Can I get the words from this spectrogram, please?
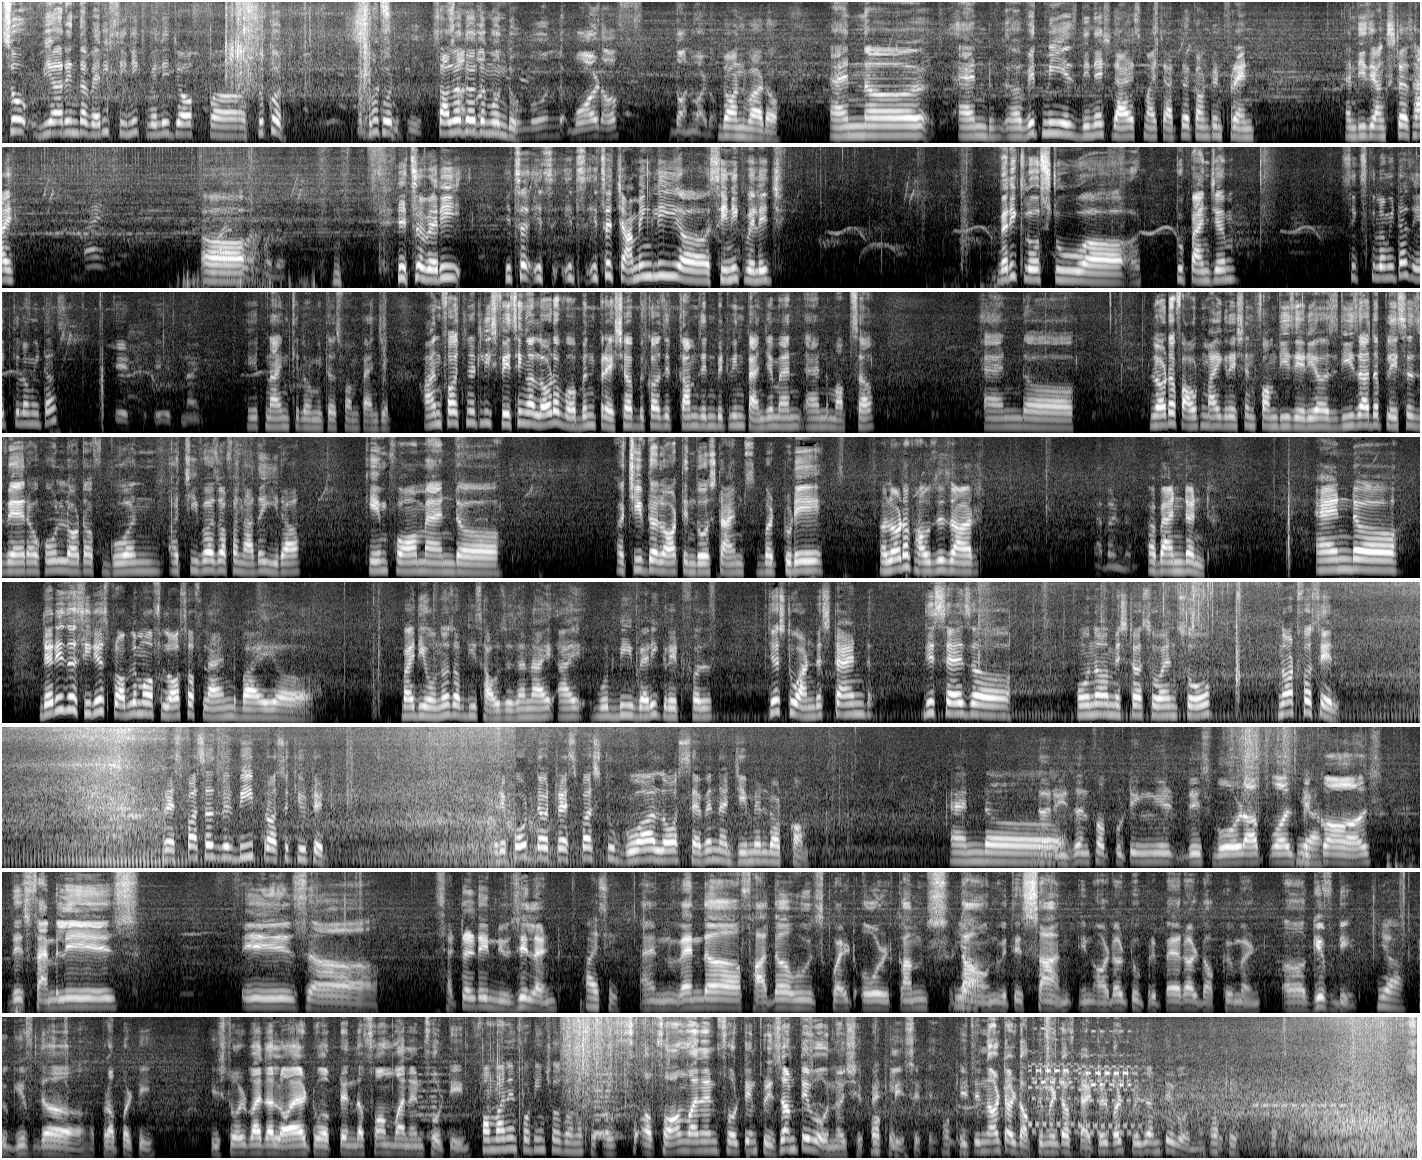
So we are in the very scenic village of uh, Sukur. Sukur. Salvador de Mundo. ward of Donwado. Don Vado. And uh, and uh, with me is Dinesh Dias, my chartered accountant friend. And these youngsters, hi. Uh, it's a very it's a it's it's it's a charmingly uh, scenic village very close to uh, to Panjim 6 kilometers 8 kilometers 8, 8, 9. kilometers from Panjim. Unfortunately it's facing a lot of urban pressure because it comes in between Panjim and and Mapsa. And uh, lot of out migration from these areas. These are the places where a whole lot of Goan achievers of another era came from and uh, achieved a lot in those times. But today a lot of houses are Abandoned. abandoned. And uh, there is a serious problem of loss of land by uh, by the owners of these houses and I, I would be very grateful just to understand this says uh, owner mr so and so not for sale. Trespassers will be prosecuted. Report the trespass to goa law 7 at gmail.com and uh, the reason for putting it, this board up was Yeah. because this family is, uh, settled in New Zealand. i see And when the father, who is quite old, comes Yeah. down with his son in order to prepare a document, a gift deed yeah to give the property, he's told by the lawyer to obtain the Form 1 and 14. Form 1 and 14 shows ownership. F- uh, Form 1 and 14 presumptive ownership at least it is. Okay. It is not a document of title but presumptive ownership. Okay, okay.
